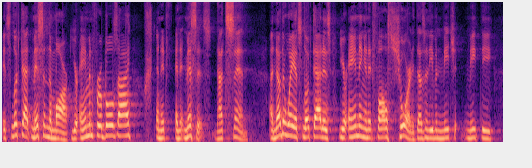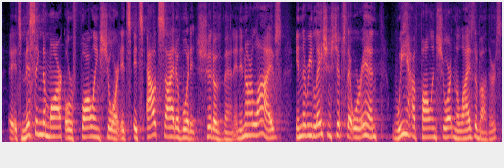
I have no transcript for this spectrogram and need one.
It's looked at missing the mark. You're aiming for a bullseye and it, and it misses. That's sin. Another way it's looked at is you're aiming and it falls short. It doesn't even meet, meet the, it's missing the mark or falling short. It's, it's outside of what it should have been. And in our lives, in the relationships that we're in, we have fallen short in the lives of others,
